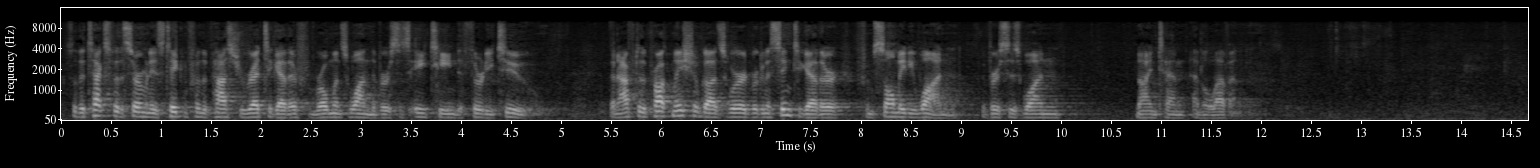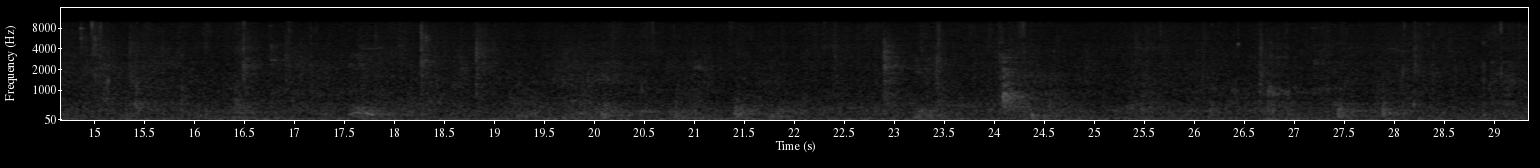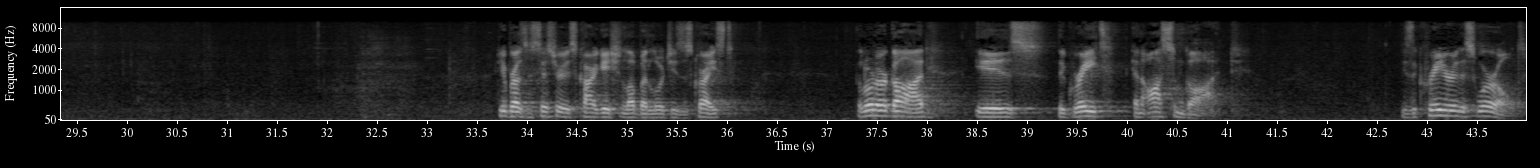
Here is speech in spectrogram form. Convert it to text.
So the text for the sermon is taken from the passage read together from Romans 1, the verses 18 to 32. Then, after the proclamation of God's word, we're going to sing together from Psalm 81, the verses 1, 9, 10, and 11. Dear brothers and sisters, congregation loved by the Lord Jesus Christ, the Lord our God is the great and awesome God. He's the creator of this world.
